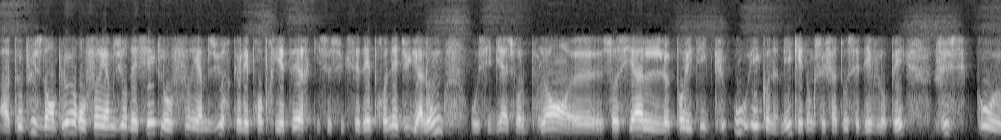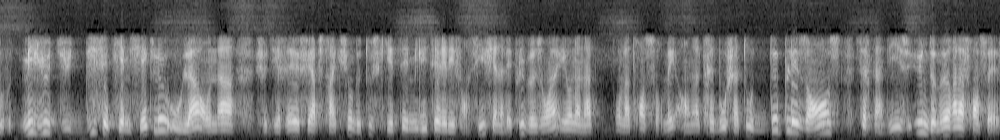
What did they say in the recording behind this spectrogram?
un peu plus d'ampleur au fur et à mesure des siècles, au fur et à mesure que les propriétaires qui se succédaient prenaient du galon, aussi bien sur le plan euh, social, politique ou économique. Et donc ce château s'est développé jusqu'au milieu du XVIIe siècle, où là on a, je dirais, fait abstraction de tout ce qui était militaire et défensif. Il n'y en avait plus besoin et on en a on l'a transformé en un très beau château de plaisance, certains disent une demeure à la française.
